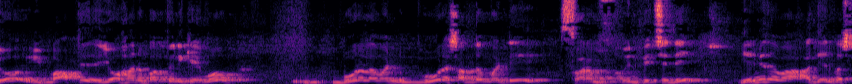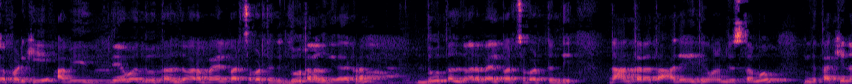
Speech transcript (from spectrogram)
యో బాప్తి యోహాను భక్తునికేమో బూరల బూర శబ్దం వంటి స్వరం వినిపించింది. ఎనిమిదవ అధ్యాయానికి వచ్చేటప్పటికి అవి దేవదూతల ద్వారా బయలుపరచబడుతుంది. దూతల ఉంది కదా అక్కడ? దూతల ద్వారా బయలుపరచబడుతుంది. దాని తర్వాత అదే రీతిగా మనం చూస్తాము. ఇంకా తక్కిన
